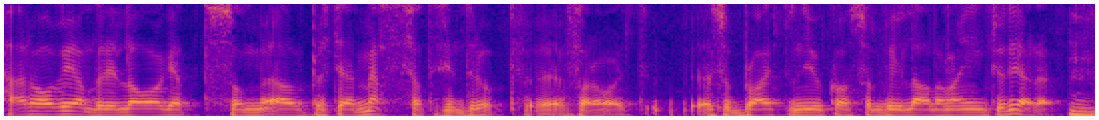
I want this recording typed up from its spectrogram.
här har vi ändå det laget som överpresterar mest sett i sin trupp eh, förra året. Alltså Brighton, Newcastle, Villa, alla de här inkluderade. Mm.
